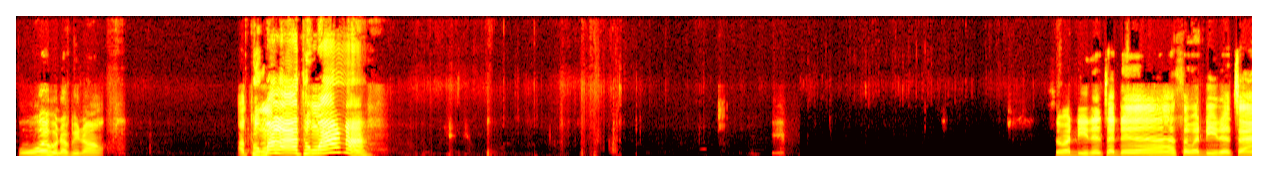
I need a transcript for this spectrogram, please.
โอ้ยบุญนะพี่น้อง เอาถุงมาละเอาถุงมาสวัสดีเด้อจ้าเด้อสวัสดีเด้อจ้า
